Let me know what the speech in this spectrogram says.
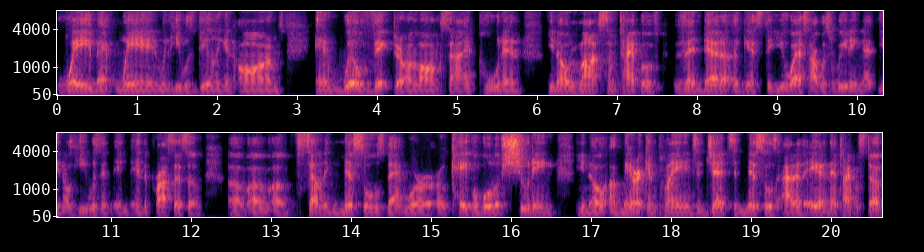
way back when when he was dealing in arms? And will Victor, alongside Putin, you know, launch some type of vendetta against the U.S.? I was reading that, you know, he was in in, in the process of, of of of selling missiles that were capable of shooting, you know, American planes and jets and missiles out of the air, and that type of stuff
